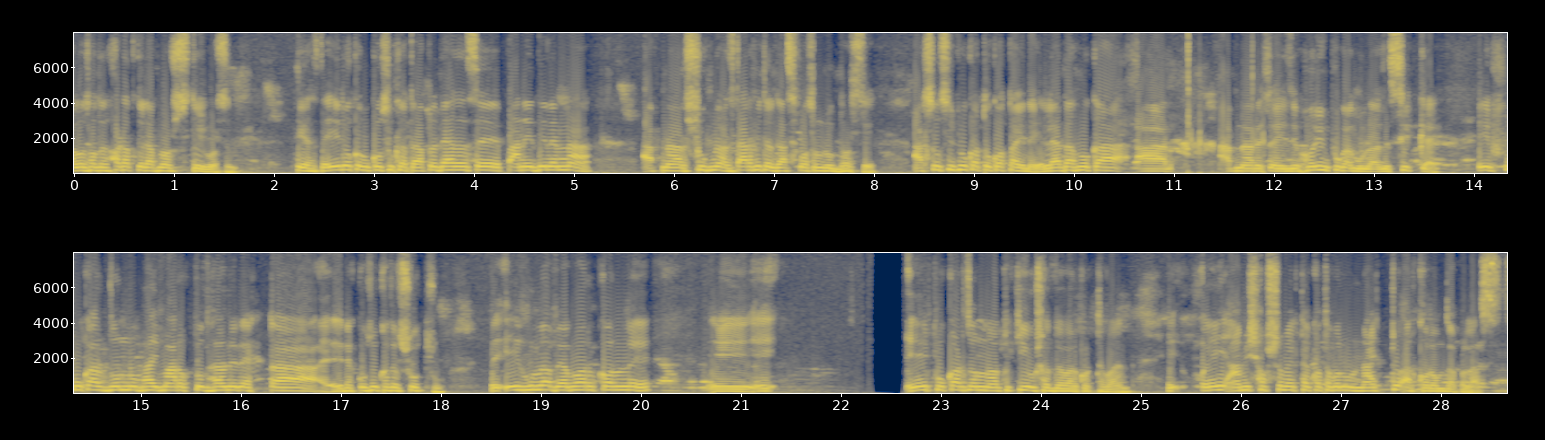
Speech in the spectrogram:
ভালো চলতে হঠাৎ করে আপনি অসুস্থ হয়ে পড়ছেন। ঠিক আছে এইরকম কচু খাতে আপনি দেখা যাচ্ছে পানি দিলেন না, আপনার শুকনো আছে, তার ভিতরে গাছ পছন্দ রোগ ধরছে। আর শশী পোকা তো কথাই নেই, লেদা পোকা আর আপনার এই যে হরিণ পোকা গুলো আছে, ছিটকায়। এই পোকার জন্য ভাই মারাত্মক ধরনের একটা, এটা কচু খাতের শত্রু। তো এইগুলা ব্যবহার করলে এই, এই- পোকার জন্য আপনি কি ঔষধ ব্যবহার করতে পারেন? এই- আমি সবসময় একটা কথা বলব, নাইট্রো আর করমজা প্লাস।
